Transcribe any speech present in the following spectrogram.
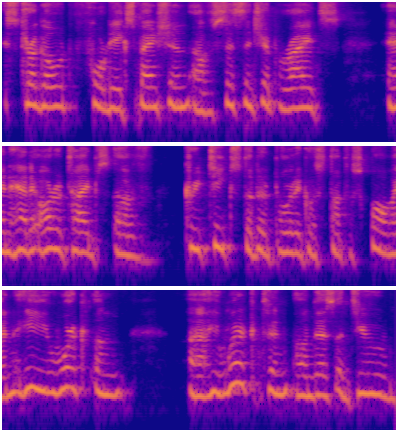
He struggled for the expansion of citizenship rights and had other types of critiques to the political status quo. And he worked on uh, he worked in, on this until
